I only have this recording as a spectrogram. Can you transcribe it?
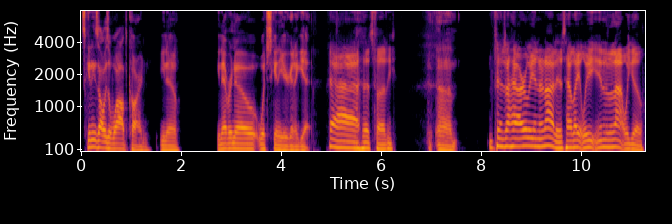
Skinny's always a wild card. You know, you never know which Skinny you're gonna get. ah, that's funny. Um, Depends on how early in the night it is, how late we into the night we go.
